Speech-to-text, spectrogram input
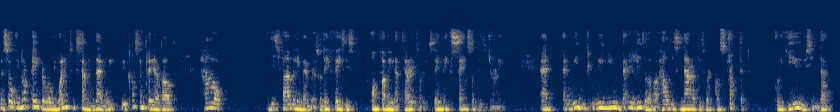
And so in our paper, where we wanted to examine that, we, we concentrated about how these family members, when they face these unfamiliar territories, they make sense of this journey. And, and we, we knew very little about how these narratives were constructed or used in that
